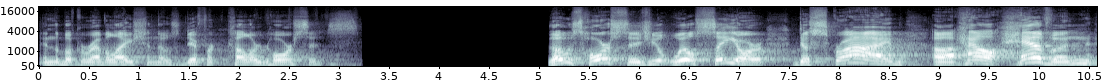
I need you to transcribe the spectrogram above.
in the book of Revelation, those different colored horses. Those horses you will see or describe uh, how heaven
